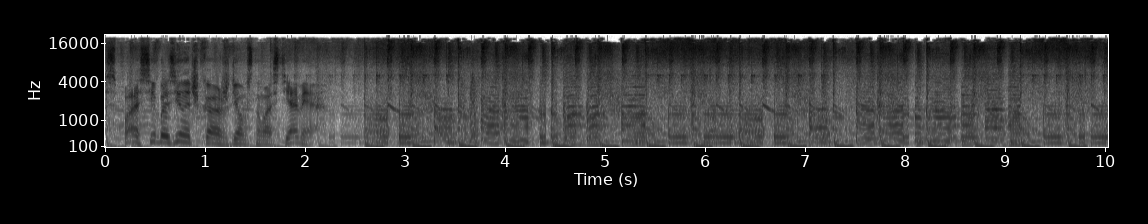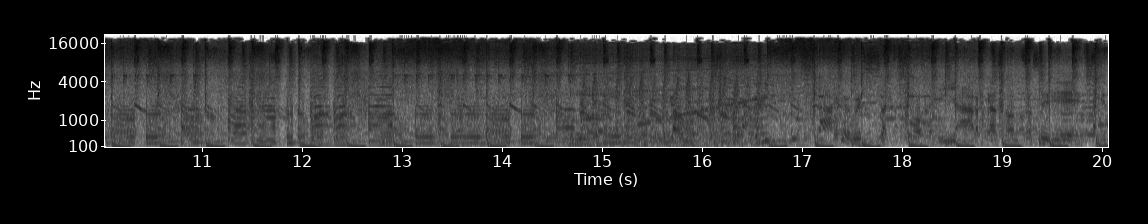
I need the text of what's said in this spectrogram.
Спасибо, Зиночка. Ждем с новостями. Высоко, ярко солнце светит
